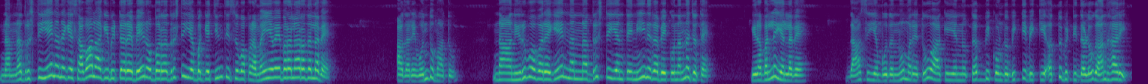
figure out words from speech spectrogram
ನನ್ನ ದೃಷ್ಟಿಯೇ ನನಗೆ ಸವಾಲಾಗಿ ಬಿಟ್ಟರೆ ಬೇರೊಬ್ಬರ ದೃಷ್ಟಿಯ ಬಗ್ಗೆ ಚಿಂತಿಸುವ ಪ್ರಮೇಯವೇ ಬರಲಾರದಲ್ಲವೇ? ಆದರೆ ಒಂದು ಮಾತು, ನಾನಿರುವವರೆಗೆ ನನ್ನ ದೃಷ್ಟಿಯಂತೆ ನೀನಿರಬೇಕು ನನ್ನ ಜೊತೆ. ಇರಬಲ್ಲೆಯಲ್ಲವೇ ದಾಸಿ ಎಂಬುದನ್ನು ಮರೆತು ಆಕೆಯನ್ನು ತಬ್ಬಿಕೊಂಡು ಬಿಕ್ಕಿ ಬಿಕ್ಕಿ ಅತ್ತು ಬಿಟ್ಟಿದ್ದಳು ಗಾಂಧಾರಿ.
